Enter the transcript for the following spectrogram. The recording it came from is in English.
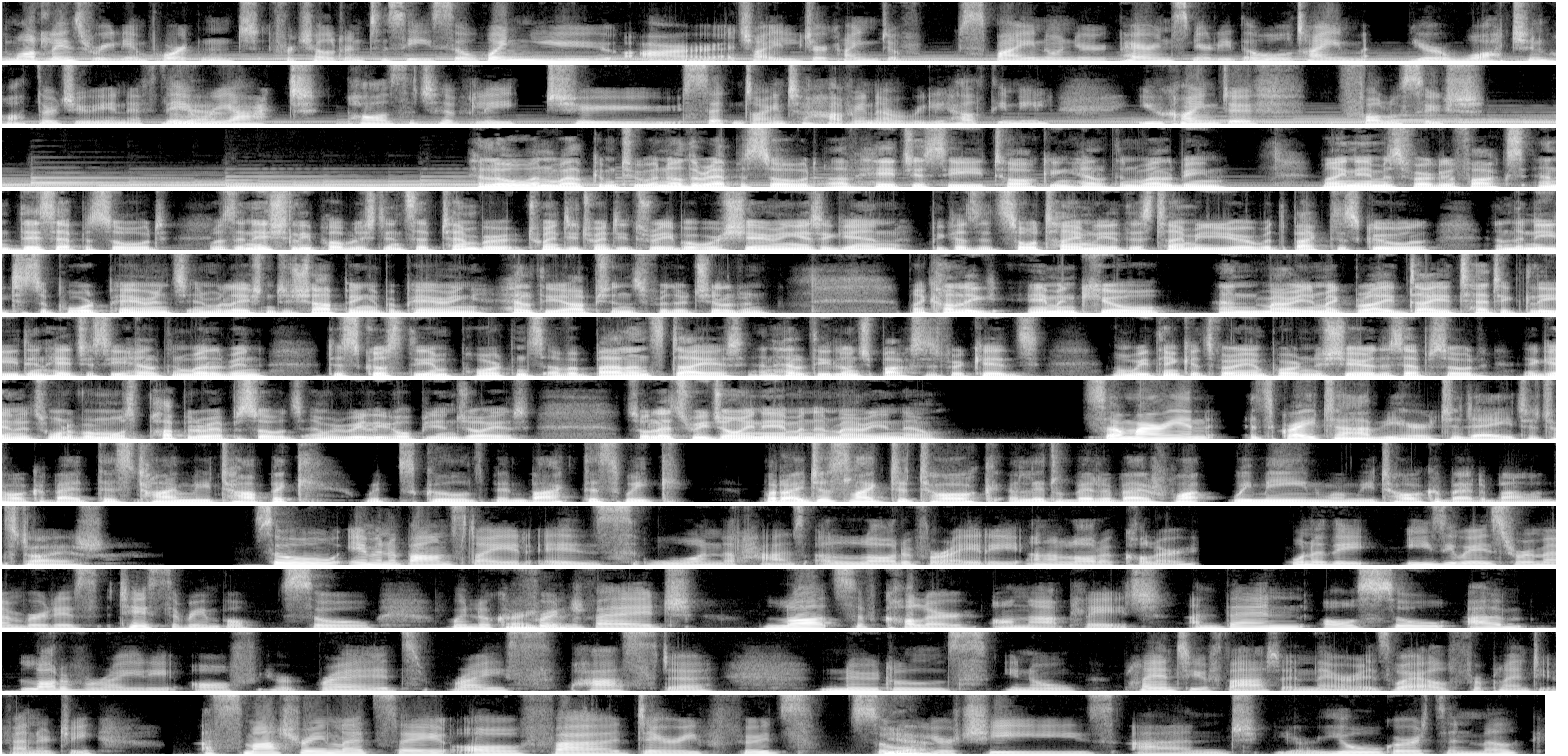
Modeling is really important for children to see. So when you are a child, you're kind of spying on your parents nearly the whole time. You're watching what they're doing. If they Yeah. react positively to sitting down to having a really healthy meal, you kind of follow suit. Hello and welcome to another episode of HSE Talking Health and Wellbeing. My name is Fergal Fox and this episode was initially published in September 2023, but we're sharing it again because it's so timely at this time of year with back to school and the need to support parents in relation to shopping and preparing healthy options for their children. My colleague Eamon Kyo and Marian McBride, dietetic lead in HSE Health and Wellbeing, discussed the importance of a balanced diet and healthy lunchboxes for kids. And we think it's very important to share this episode. Again, it's one of our most popular episodes, and we really hope you enjoy it. So let's rejoin Eamon and Marian now. So, Marian, it's great to have you here today to talk about this timely topic with schools been back this week. But I'd just like to talk a little bit about what we mean when we talk about a balanced diet. So, aiming a balanced diet is one that has a lot of variety and a lot of color. One of the easy ways to remember it is taste the rainbow. So, when we look Very at fruit good. and veg, lots of color on that plate. And then also a lot of variety of your breads, rice, pasta, noodles, you know, plenty of that in there as well for plenty of energy. A smattering, let's say, of uh, dairy foods. So, Yeah. your cheese and your yogurts and milk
